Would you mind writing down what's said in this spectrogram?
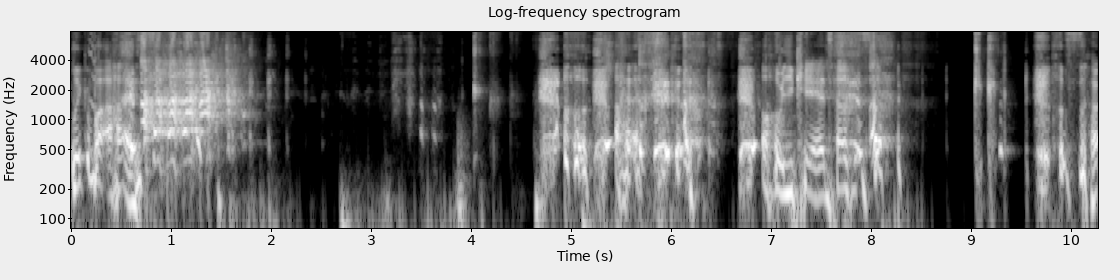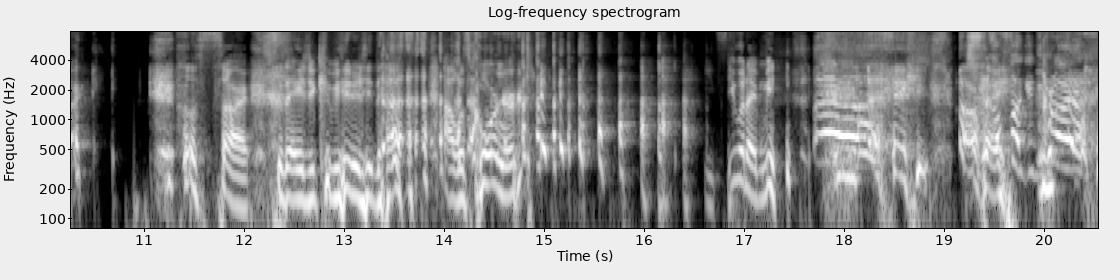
Look at my eyes. oh, I- oh, you can't. I'm sorry. I'm sorry. I'm sorry to the Asian community that I was cornered. You see what I mean? All I'm fucking crying.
